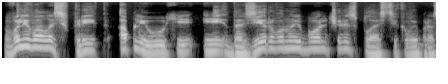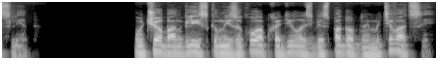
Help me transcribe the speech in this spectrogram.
выливалось в крик, оплеухи и дозированную боль через пластиковый браслет. Учеба английскому языку обходилась без подобной мотивации.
